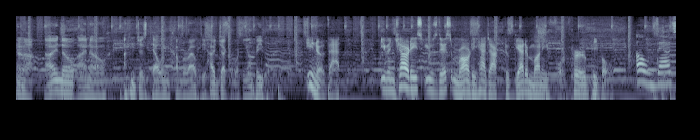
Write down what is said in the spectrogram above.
I know, I know. I'm just telling how morality hijacked working on people. You know that. Even charities use this morality hijack to gather money for poor people. Oh, that's.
